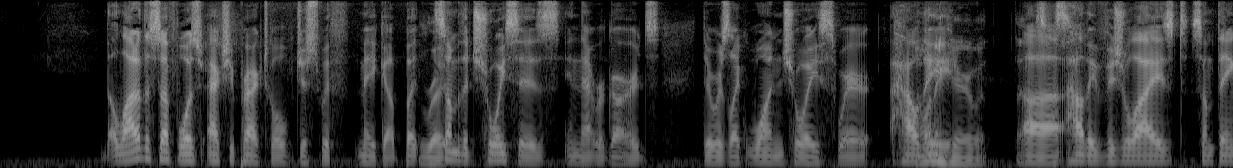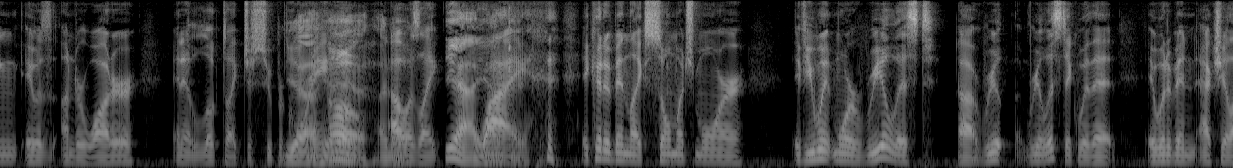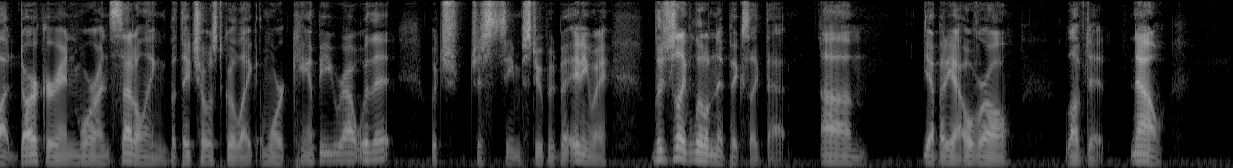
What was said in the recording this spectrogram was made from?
a lot of the stuff was actually practical, just with makeup, but Right. some of the choices in that regards, there was like one choice where how I want to they hear what. That's uh, how they visualized something. It was underwater, and it looked like just super Yeah. corny. yeah, Oh. yeah, I I, know. was like, Yeah, yeah, why? it could have been like so much more. If you went more realist, uh, real realistic with it, it would have been actually a lot darker and more unsettling. But they chose to go like a more campy route with it, which just seems stupid. But anyway, there's just like little nitpicks like that. Um, yeah, but yeah, overall, loved it. Now,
